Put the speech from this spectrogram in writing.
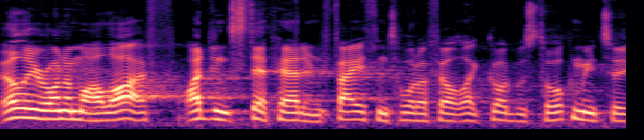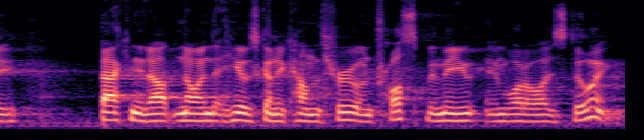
Earlier on in my life, I didn't step out in faith into what I felt like God was talking me to, backing it up, knowing that He was going to come through and prosper me in what I was doing.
